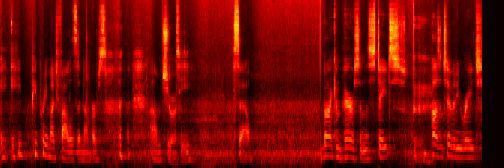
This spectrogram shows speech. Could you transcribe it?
he, he he pretty much follows the numbers um, Sure. a T. So, By comparison, the state's positivity rate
